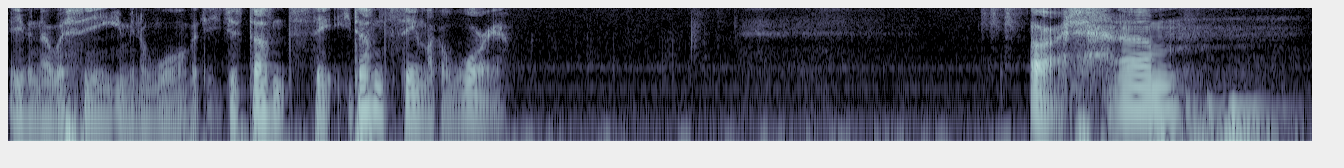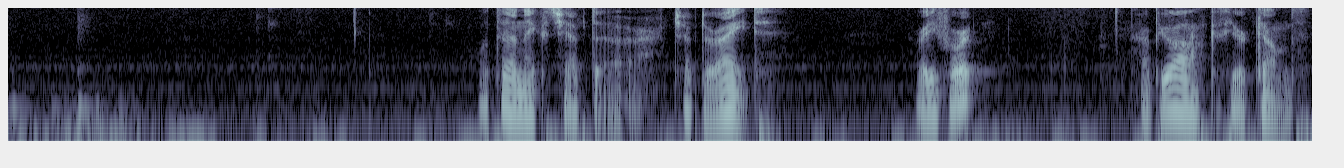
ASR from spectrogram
even though we're seeing him in a war. But he just doesn't see. He doesn't seem like a warrior. All right. Um, what's our next chapter? Chapter eight. Ready for it? Hope you are, because here it comes.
